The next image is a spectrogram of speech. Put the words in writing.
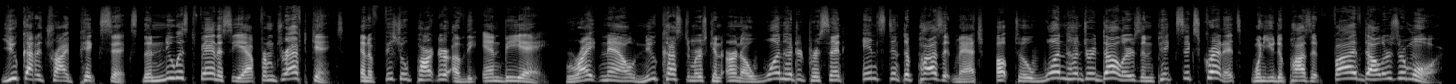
You got to try Pick Six, the newest fantasy app from DraftKings, an official partner of the NBA. Right now, new customers can earn a 100% instant deposit match up to $100 in Pick Six credits when you deposit $5 or more.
